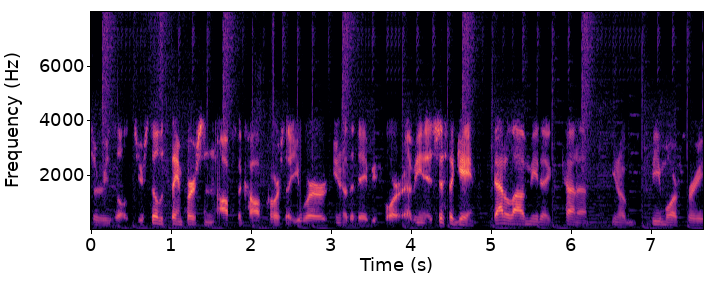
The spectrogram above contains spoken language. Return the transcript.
to results. You're still the same person off the golf course that you were, you know, the day before. I mean, it's just a game. That allowed me to kind of, you know, be more free.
